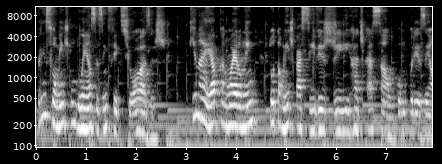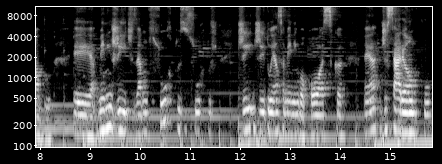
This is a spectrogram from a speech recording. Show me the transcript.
principalmente com doenças infecciosas que na época não eram nem totalmente passíveis de erradicação, como por exemplo é, meningites, eram surtos e surtos de, de doença meningocócica, né, de sarampo,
